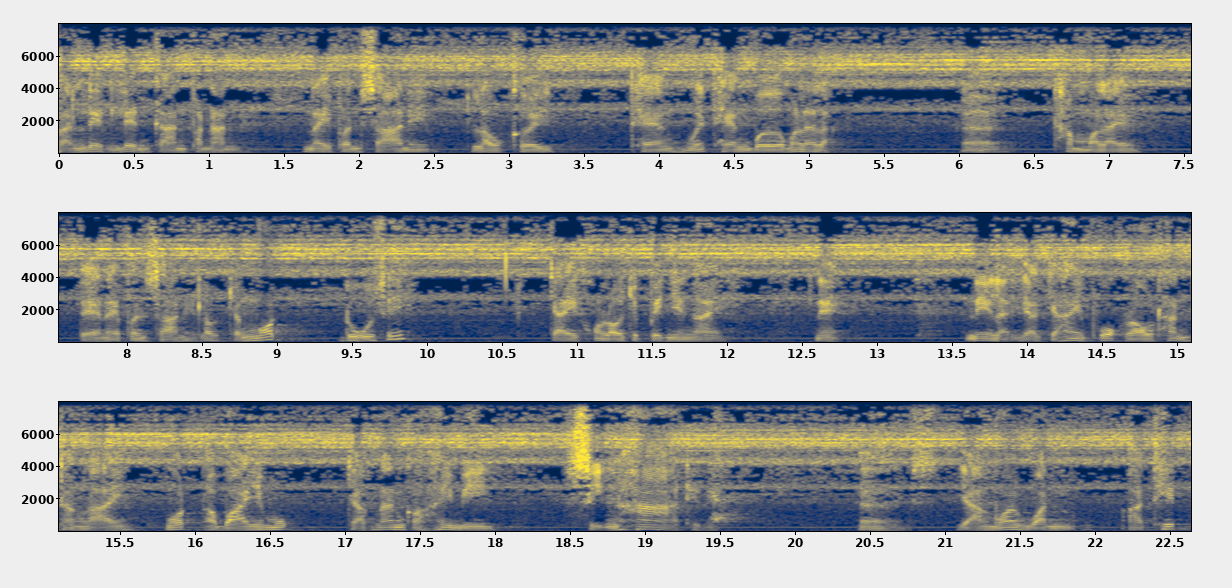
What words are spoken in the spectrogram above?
การเล่นเล่นการพนัน ในพรรษานี้เราเคยแทงหวยแทงเบอร์มาแล้วล่ะทำอะไร แต่ในพรรษาเนี่ยเราจะงดดูสิ ใจของเราจะเป็นยังไงเนี่ยนี่แหละอยากจะให้พวกเราท่านทั้งหลาย งดอบายมุกจากนั้นก็ให้มีศีลห้าทีนี้อย่างน้อยวันอาทิตย์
